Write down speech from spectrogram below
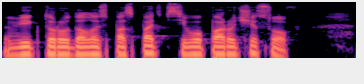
Виктору удалось поспать всего пару часов.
